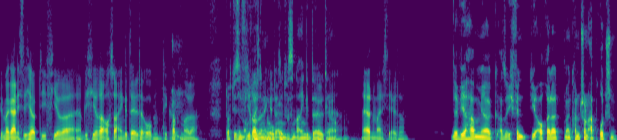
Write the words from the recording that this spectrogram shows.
Bin mir gar nicht sicher, ob die Vierer, haben die Vierer auch so eingedellt da oben, die Kappen, oder? Doch, die sind die Vierer sind eingedellt. so ein bisschen eingedellt, okay. ja. Naja, dann meine ich die älteren. Ja, wir haben ja, also ich finde die auch relativ, man kann schon abrutschen.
